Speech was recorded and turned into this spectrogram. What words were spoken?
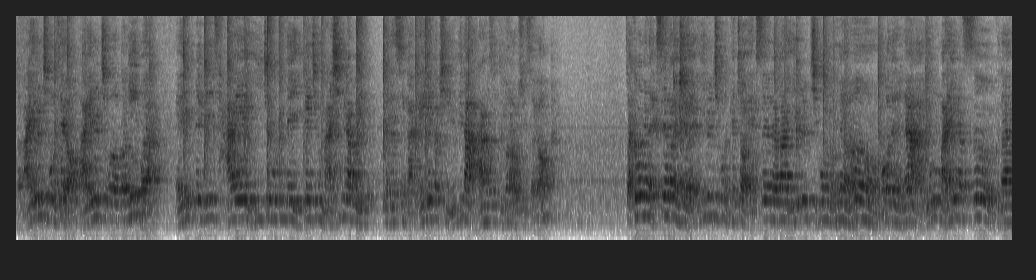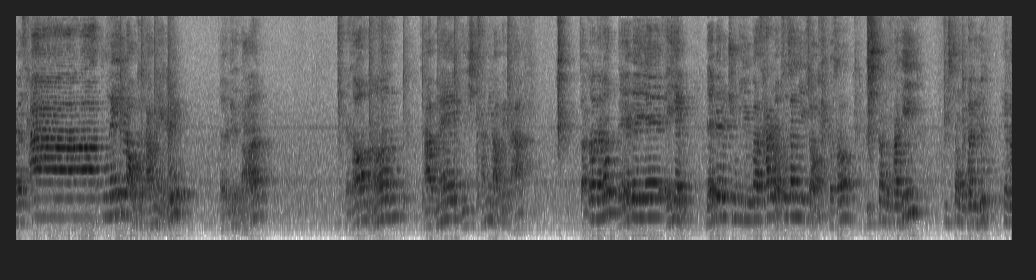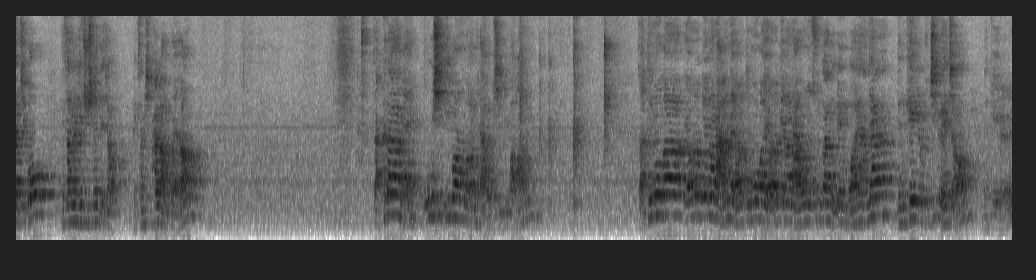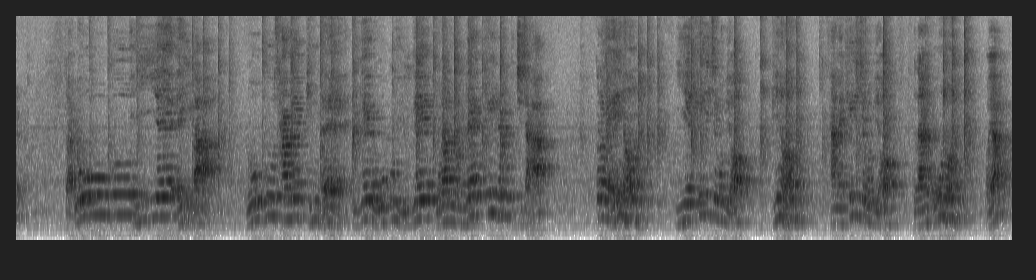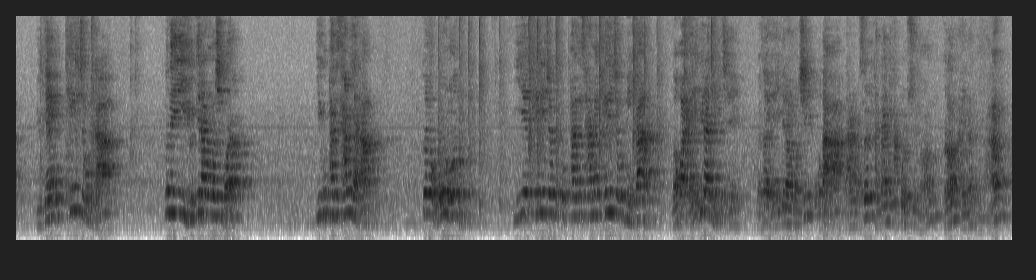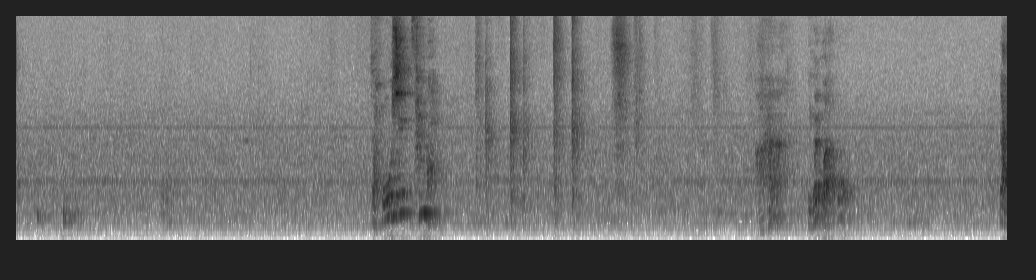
자, 마이를 집어넣으세요. 마이를 집어넣었더니 뭐야? A 빼기 4의 2제곱인데 이게 지금 마 10이라고 얘기가 됐으니까 a의 값이 6이다 라는 것을 들고 나올 수 있어요. 자 그러면 x에다가 이제 2를 집어넣겠죠. x에다가 2를 집어넣으면 뭐가 되느냐? 6 마이너스 그 다음에 4분의 1 나오죠. 4분의 1. 자 이렇게 된다. 그래서 너는 4분의 23이 나오겠다. 자 그러면은 4배의 AM 4배를 준 이유가 4를 없애자는 얘기죠. 그래서 23 곱하기 23 곱하기 6 해가지고 계산을 해주시면 되죠. 138 나올 거예요. 자, 그 다음에 52번으로 갑니다. 52번. 자, 등호가 여러 개가 나왔네요. 등호가 여러 개가 나오는 순간 우리는 뭐 하냐? 능K를 붙이기로 했죠. 자, 로그 2의 A가 로그 3의 B인데 이게 로그 6의 5라는 건데 K를 붙이자. 그러면 A는 2의 K제곱이요. B는 3의 K제곱이요. 그 다음에 5는 뭐야? 6의 K제곱이다. 근데 이 6이라는 것이 뭐야? 2 곱하기 3이잖아. 그러면 5는 2의 k제곱 곱하기 3의 k제곱이니까 너가 ab라는 얘기지. 그래서 ab라는 것이 5다. 라는 것을 간단히 갖고 올 수 있는 그런 아이가 됩니다. 자, 53번. 아하, 이걸 뭐라고?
